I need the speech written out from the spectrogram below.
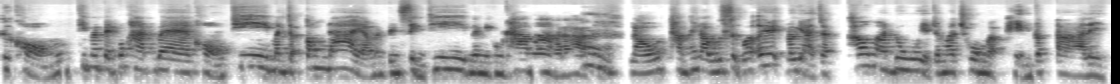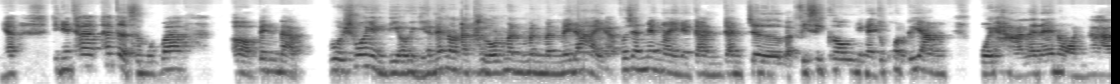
คือของที่มันเป็นพวกฮาร์ดแวร์ของที่มันจับต้องได้อะมันเป็นสิ่งที่มันมีคุณค่ามากนะคะแล้วทำให้เรารู้สึกว่า เอ้ย เราอยากจะเข้ามาดู อยากจะมาชมแบบเห็นกับตาอะไรอย่างเงี้ยทีนี้ถ้าถ้าเกิดสมมติว่าเออเป็นแบบ virtual อย่างเดียวอย่างเงี้ยแน่นอนอรรถรสมันมันมันไม่ได้อะเพราะฉะนั้นยังไงเนี่ยการการเจอแบบ physical ยังไงทุกคนก็ยังโหยหาและแน่นอนนะคะ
